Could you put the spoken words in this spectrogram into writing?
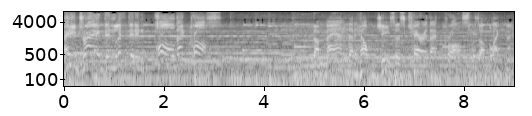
And he dragged and lifted and hauled that cross. The man that helped Jesus carry that cross was a black man.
